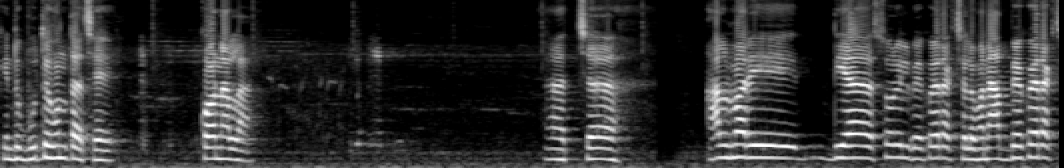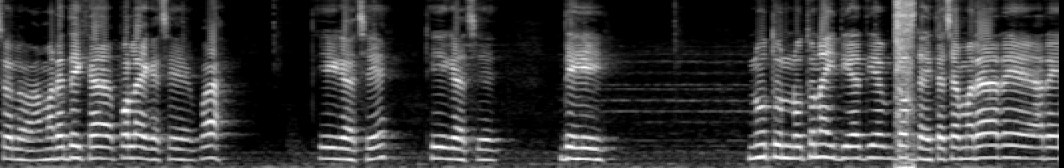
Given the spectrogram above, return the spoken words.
কিন্তু ভূতে শুনতাছে কনালা। আচ্ছা আলমারি দিয়া শরীর বেক হয়ে রাখছিল মানে হাত বেক হয়ে রাখছিল, আমারে দেখা পলাই গেছে, বাহ, ঠিক আছে ঠিক আছে দেখি নতুন নতুন আইডিয়া দিয়ে দর দাইতেছে আমার, আরে আরে,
